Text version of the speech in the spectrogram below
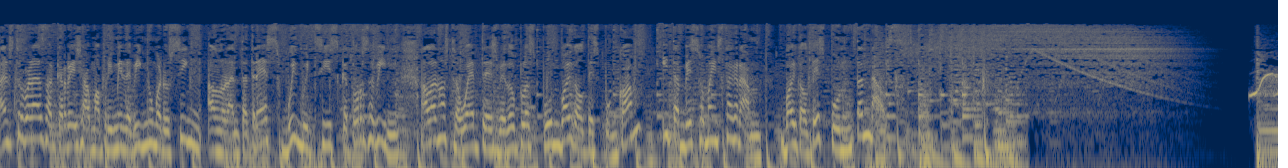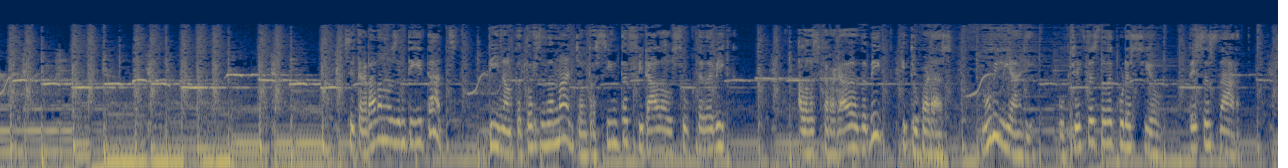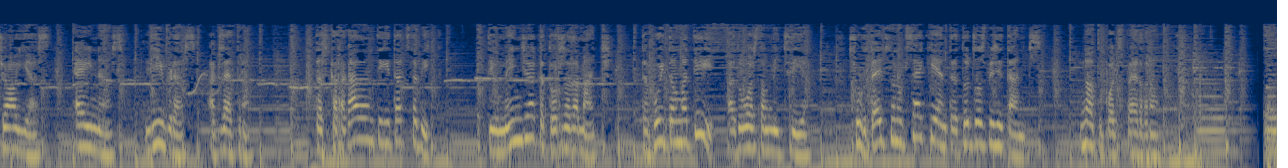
Ens trobaràs al carrer Jaume I de Vic número 5 al 93 886 1420 a la nostra web www.boigaltés.com i també som a Instagram boigaltés.tendals Si t'agraden les antiguitats, vine el 14 de maig al recinte Firal al Sucre de Vic. A la descarregada de Vic hi trobaràs mobiliari, objectes de decoració, peces d'art, joies, eines, llibres, etc. Descarregada d'Antiguitats de Vic. Diumenge 14 de maig, de 8 del matí a 2 del migdia. Sorteig d'un obsequi entre tots els visitants. No t'ho pots perdre.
